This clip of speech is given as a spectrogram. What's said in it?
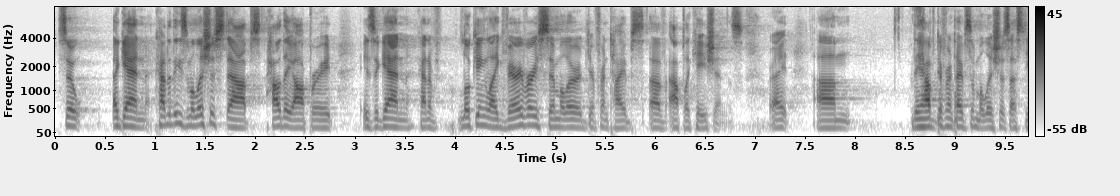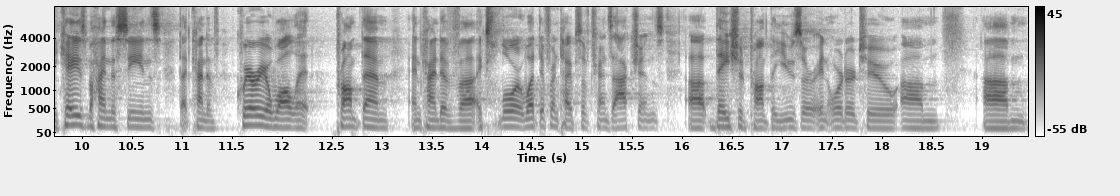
so again, kind of these malicious dApps, how they operate is again kind of looking like very, very similar different types of applications, right? Um, they have different types of malicious SDKs behind the scenes that kind of query a wallet, prompt them, and kind of uh, explore what different types of transactions uh, they should prompt the user in order to um, um,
